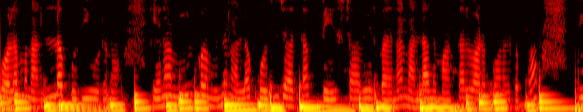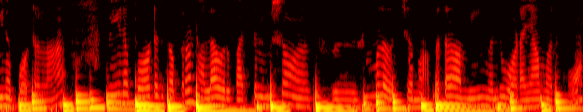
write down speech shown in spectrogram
குழம்பு நல்லா கொதி விடணும். ஏன்னா மீன் குழம்பு வந்து நல்லா கொதிஞ்சா தான் டேஸ்ட்டாகவே இருக்கும். அதனால் நல்லா அந்த மசால் வாடை போனதுக்கப்புறம் மீனை போட்டுடலாம். மீனை போட்டதுக்கப்புறம் நல்லா ஒரு பத்து நிமிஷம் வச்சிடணும். அப்போ தான் மீன் வந்து உடையாமல் இருக்கும்.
